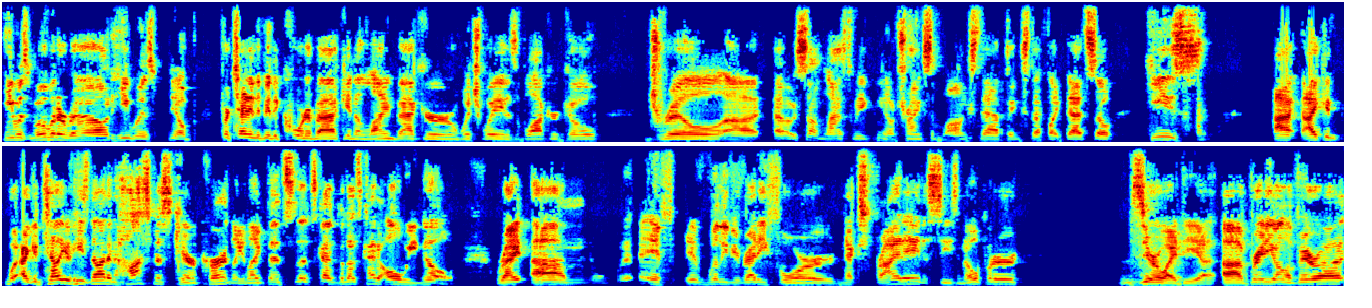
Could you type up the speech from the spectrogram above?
he was moving around. He was you know pretending to be the quarterback in a linebacker. Which way does the blocker go? Drill. Uh, I was something last week. You know, trying some long snapping stuff like that. So he's I, I can I can tell you he's not in hospice care currently. Like that's that's kind of, but that's kind of all we know, right? Um, if, if will he be ready for next Friday, the season opener? Zero idea. Uh, Brady Oliveira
